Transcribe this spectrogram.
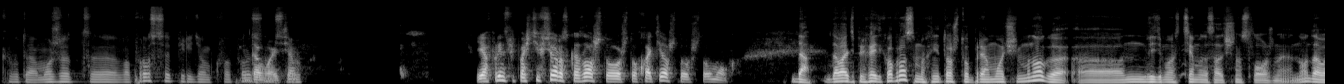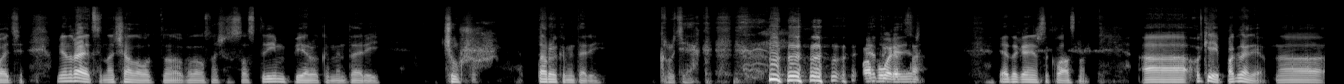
Круто. А может, э, вопросы? Перейдем к вопросам. Давайте. Я, в принципе, почти все рассказал, что, что хотел, что, что мог. Да, давайте переходить к вопросам. Их не то, что прям очень много. Э, видимо, тема достаточно сложная. Но давайте. Мне нравится начало, вот когда у нас начался со стрим, первый комментарий. Чушь. Второй комментарий. Крутяк. Поборется. Это, конечно, классно. А, окей, погнали. А,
